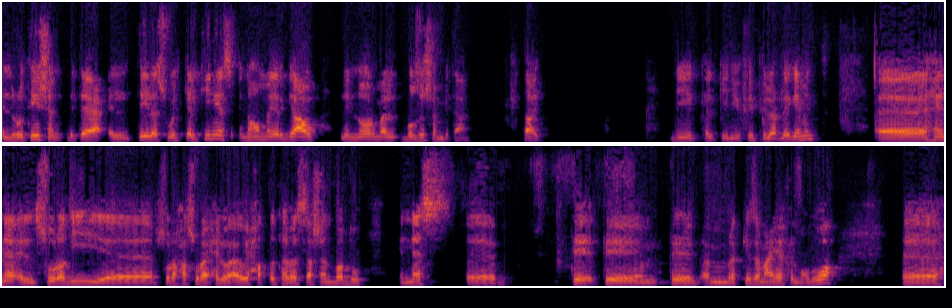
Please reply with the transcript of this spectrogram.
ال rotation بتاع ال talus وال calcaneus إن هم يرجعوا لل normal position بتاعنا. طيب. دي calcaneofibular ligament آه هنا الصورة دي آه بصراحة صورة حلوة قوي حطيتها بس عشان برضو الناس آه تبقى مركزة معايا في الموضوع. آه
